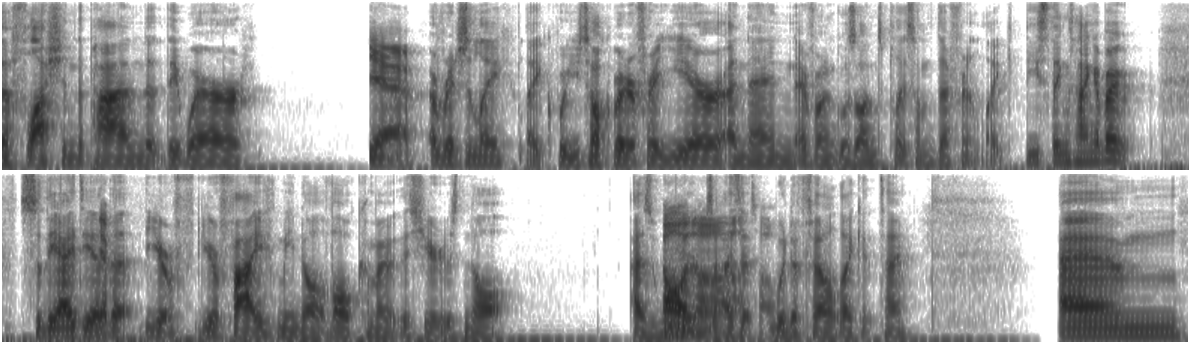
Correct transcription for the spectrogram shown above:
the flash in the pan that they were Yeah. originally. Like where you talk about it for a year and then everyone goes on to play something different. Like these things hang about. So the idea Yep. that your your five may not have all come out this year is not as Oh, weird no, no, as it would have felt like at the time. Um,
